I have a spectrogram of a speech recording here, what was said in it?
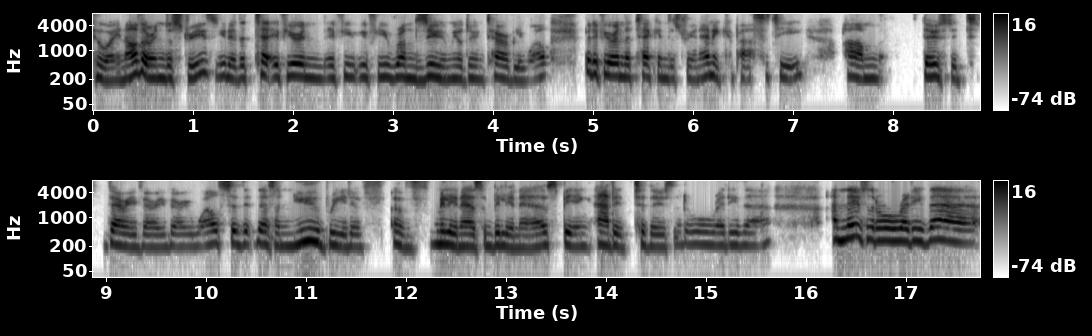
who are in other industries you know the te- if you're in if you if you run zoom you're doing terribly well. But if you're in the tech industry in any capacity um, those did very very very well. So that there's a new breed of of millionaires and billionaires being added to those that are already there. And those that are already there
